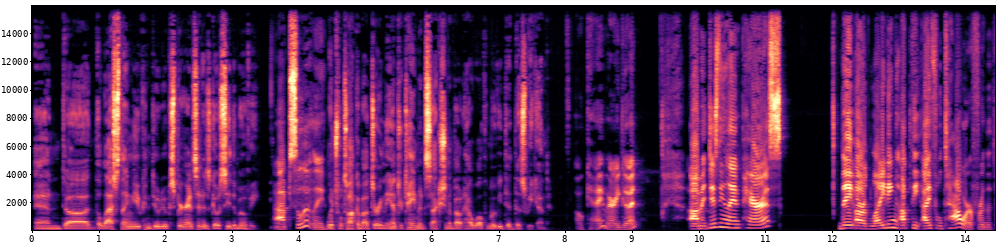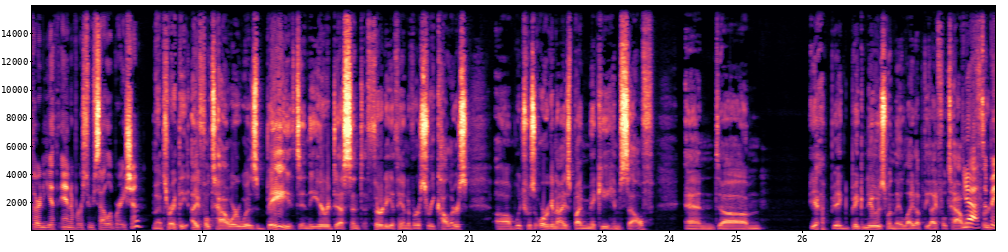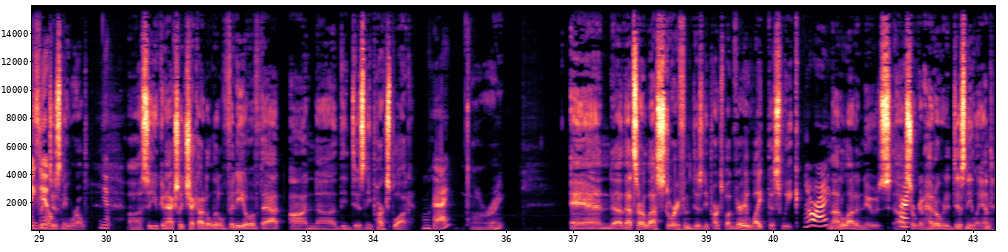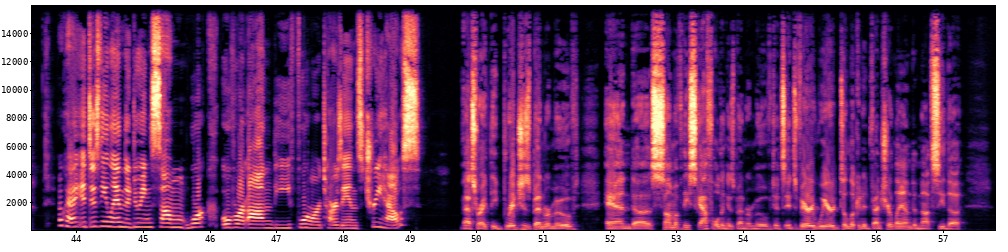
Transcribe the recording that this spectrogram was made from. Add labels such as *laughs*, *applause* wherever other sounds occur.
And uh, the last thing you can do to experience it is go see the movie, Absolutely. which we'll talk about during the entertainment section about how well the movie did this weekend. Okay, very good. Um, at Disneyland Paris, they are lighting up the Eiffel Tower for the 30th anniversary celebration. That's right. The Eiffel Tower was bathed in the iridescent 30th anniversary colors, uh, which was organized by Mickey himself. And um, yeah, big big news when they light up the Eiffel Tower Yeah, it's for, a big deal. Disney World. Yep. Uh, so you can actually check out a little video of that on uh, the Disney Parks blog. Okay. All right. And uh, that's our last story from the Disney Parks blog. Very light this week. All right. Not a lot of news. Uh, right. So we're going to head over to Disneyland. Okay. At Disneyland, they're doing some work over on the former Tarzan's treehouse. That's right. The bridge has been removed, and uh, some of the scaffolding has been removed. It's it's very weird to look at Adventureland and not see the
